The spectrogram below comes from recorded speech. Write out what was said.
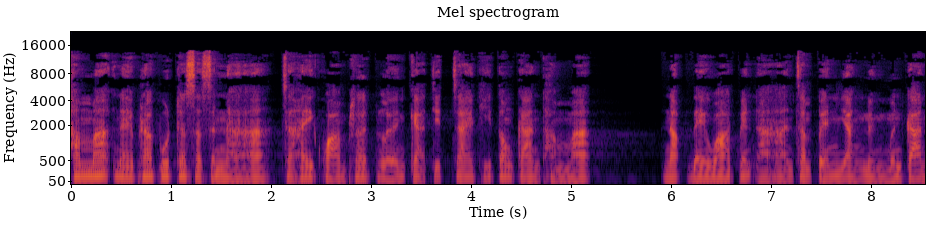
ธรรมะในพระพุทธศาสนาจะให้ความเพลิดเพลินแก่จิตใจที่ต้องการธรรมะ นับได้ว่าเป็นอาหารจำเป็นอย่างหนึ่งเหมือนกัน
